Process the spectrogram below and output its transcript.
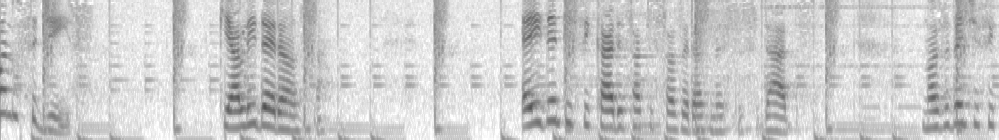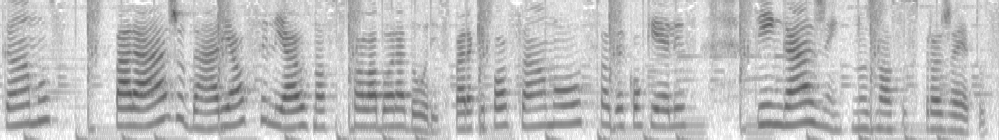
Quando se diz que a liderança é identificar e satisfazer as necessidades, nós identificamos para ajudar e auxiliar os nossos colaboradores, para que possamos fazer com que eles se engajem nos nossos projetos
